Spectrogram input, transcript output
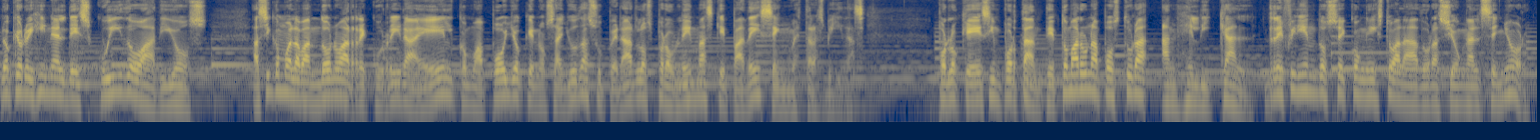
lo que origina el descuido a Dios, así como el abandono a recurrir a Él como apoyo que nos ayuda a superar los problemas que padecen nuestras vidas. Por lo que es importante tomar una postura angelical, refiriéndose con esto a la adoración al Señor,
